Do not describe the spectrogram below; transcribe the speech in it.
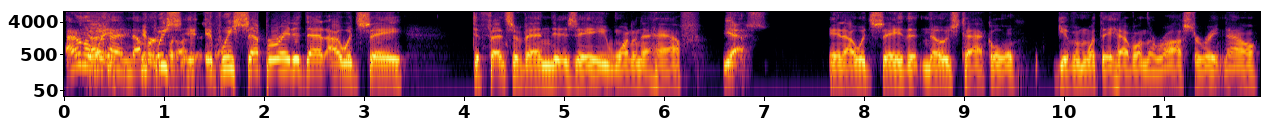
I don't know what uh, kind of number if we to put on this, if though. we separated that, I would say defensive end is a one and a half. yes. And I would say that nose tackle, given what they have on the roster right now,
